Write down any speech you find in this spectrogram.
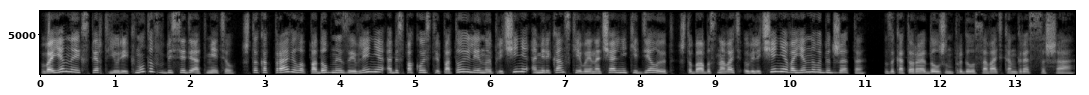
Военный эксперт Юрий Кнутов в беседе отметил, что, как правило, подобные заявления о беспокойстве по той или иной причине американские военачальники делают, чтобы обосновать увеличение военного бюджета, за которое должен проголосовать Конгресс США.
